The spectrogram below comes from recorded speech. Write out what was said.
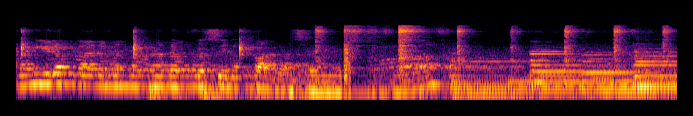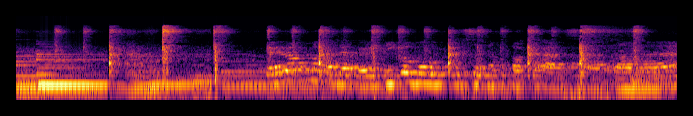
Mahirap nga naman maghanap kasi ng para sa'yo. Ha? Pero ang mahalaga, hindi ka mautusan ng pag-asa. Tama?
